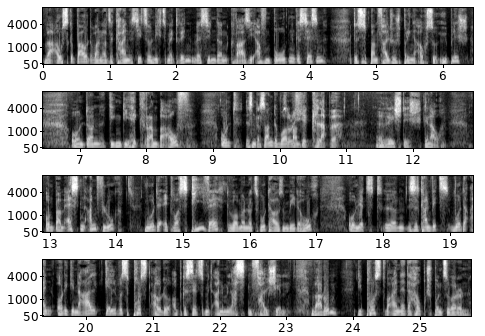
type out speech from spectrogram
war ausgebaut, da waren also keine Sitze und nichts mehr drin. Wir sind dann quasi auf dem Boden gesessen. Das ist beim Fallschirmspringen auch so üblich. Und dann ging die Heckrampe auf. Und das Interessante war So beim, richtige Klappe. Richtig, genau. Und beim ersten Anflug wurde etwas tiefer, da waren wir nur 2000 Meter hoch. Und jetzt, ähm, das ist kein Witz, wurde ein original gelbes Postauto abgesetzt mit einem Lastenfallschirm. Warum? Die Post war einer der Hauptsponsoren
